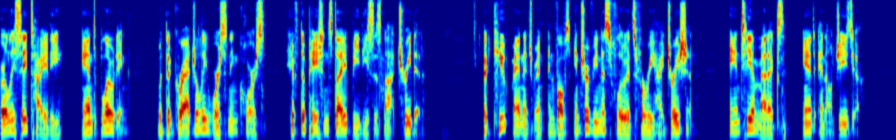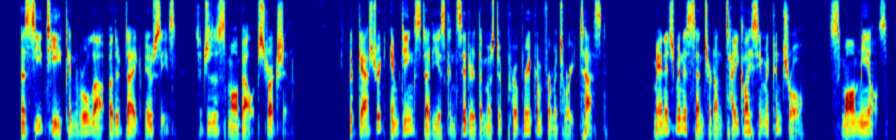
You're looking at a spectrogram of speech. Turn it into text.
early satiety, and bloating, with a gradually worsening course if the patient's diabetes is not treated. Acute management involves intravenous fluids for rehydration, antiemetics, and analgesia. A CT can rule out other diagnoses, such as a small bowel obstruction. A gastric emptying study is considered the most appropriate confirmatory test. Management is centered on tight glycemic control, small meals,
